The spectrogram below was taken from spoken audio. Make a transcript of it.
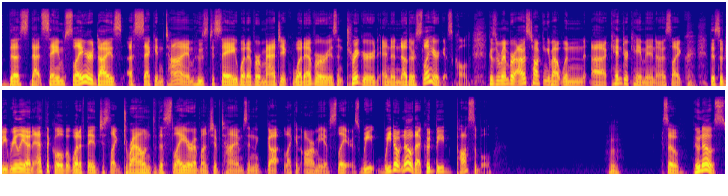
this that same Slayer dies a second time? Who's to say whatever magic whatever isn't triggered and another Slayer gets called? Because remember, I was talking about when uh, Kendra came in. I was like, this would be really unethical. But what if they just like drowned the Slayer a bunch of times and got like an army of Slayers? We we don't know. That could be possible. Hmm. So who knows?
